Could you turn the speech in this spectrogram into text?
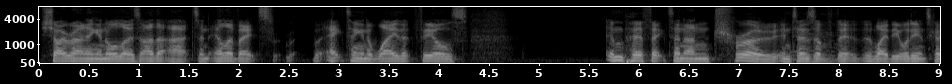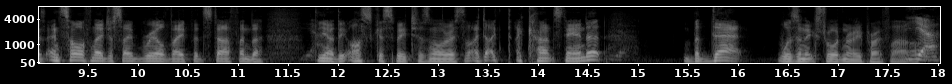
show running and all those other arts and elevates acting in a way that feels imperfect and untrue in terms of the, the way the audience goes. And so often they just say real vapid stuff and the you know the Oscar speeches and all the rest of it. I, I, I can't stand it. But that was an extraordinary profile. Yeah.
